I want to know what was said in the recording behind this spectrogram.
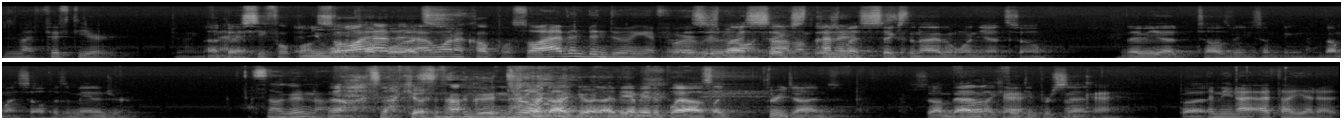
this is my fifth year doing Okay. fantasy football. So I haven't, I won a couple. So I haven't been doing it for this a is my long sixth. This is my sixth, and I haven't won yet. So maybe that tells me something about myself as a manager. It's not good enough. No, it's not good. It's not good enough. It's really not good. I think I made the playoffs like three times, so I'm like Okay, fifty percent. Okay. But I mean, I, I thought you had a,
